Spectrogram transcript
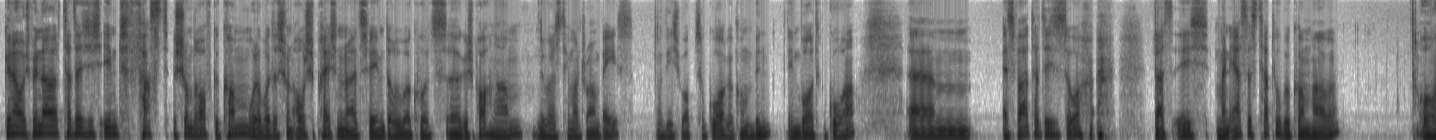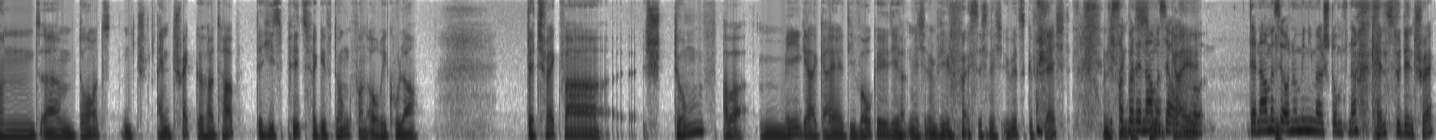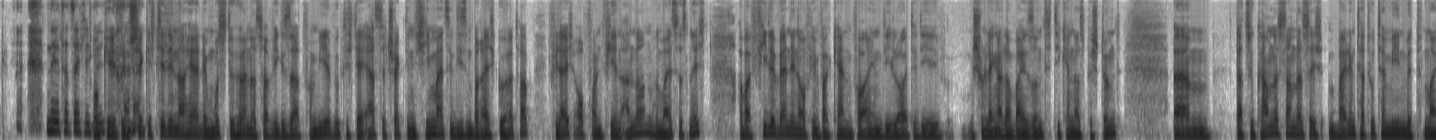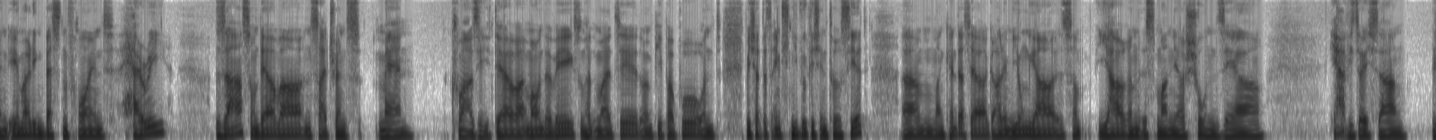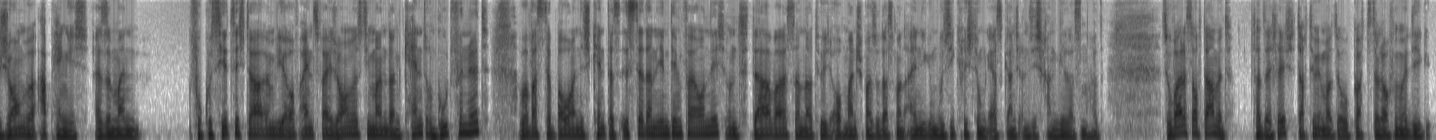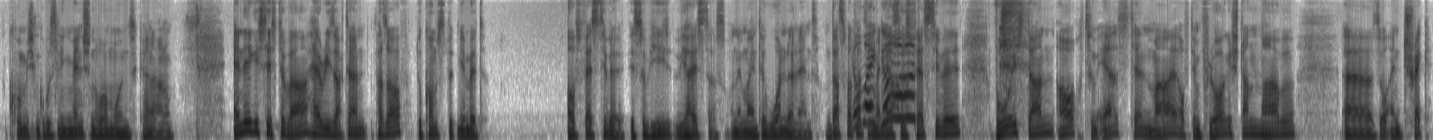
Genau, ich bin da tatsächlich eben fast schon drauf gekommen oder wollte es schon aussprechen, als wir eben darüber kurz äh, gesprochen haben, über das Thema Drum Bass und wie ich überhaupt zu Goa gekommen bin, dem Wort Goa. Ähm, es war tatsächlich so, dass ich mein erstes Tattoo bekommen habe und ähm, dort einen Track gehört habe, der hieß Pilzvergiftung von Auricula. Der Track war stumpf, aber mega geil. Die Vocal, die hat mich irgendwie, weiß ich nicht, übelst geflasht. Und ich, ich sag mal, der Name so ist ja geil. auch nur der Name ist ja auch nur minimal stumpf, ne? Kennst du den Track? nee, tatsächlich nicht. Okay, dann schicke ich dir den nachher, den musst du hören. Das war, wie gesagt, von mir wirklich der erste Track, den ich jemals in diesem Bereich gehört habe. Vielleicht auch von vielen anderen, man weiß es nicht. Aber viele werden den auf jeden Fall kennen. Vor allem die Leute, die schon länger dabei sind, die kennen das bestimmt. Ähm, dazu kam es dann, dass ich bei dem Tattoo-Termin mit meinem ehemaligen besten Freund Harry saß und der war ein Psytrance-Man quasi. Der war immer unterwegs und hat immer erzählt und pipapo und mich hat das eigentlich nie wirklich interessiert. Ähm, man kennt das ja, gerade im jungen Jahr ist, Jahren ist man ja schon sehr, ja, wie soll ich sagen, genreabhängig. Also man fokussiert sich da irgendwie auf ein, zwei Genres, die man dann kennt und gut findet. Aber was der Bauer nicht kennt, das ist er dann in dem Fall auch nicht. Und da war es dann natürlich auch manchmal so, dass man einige Musikrichtungen erst gar nicht an sich rangelassen hat. So war das auch damit tatsächlich. Ich dachte mir immer so, oh Gott, da laufen immer die komischen, gruseligen Menschen rum und keine Ahnung. Ende der Geschichte war, Harry sagt dann, pass auf, du kommst mit mir mit aufs Festival. Ist so, wie, wie heißt das? Und er meinte Wonderland. Und das war oh tatsächlich oh mein, mein erstes Festival, wo ich dann auch zum ersten Mal auf dem Floor gestanden habe, äh, so ein Track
